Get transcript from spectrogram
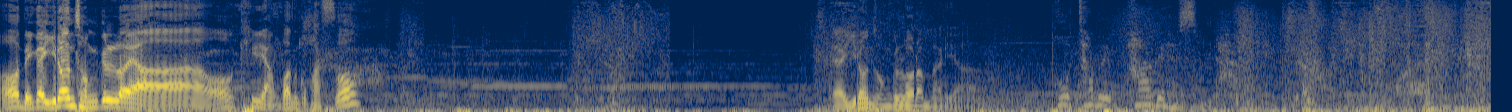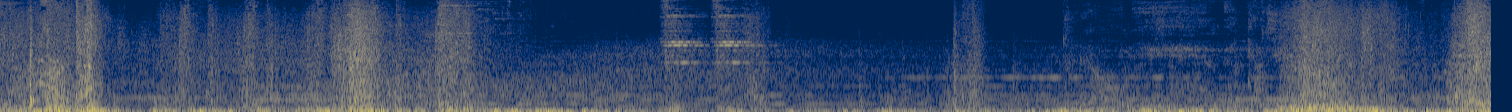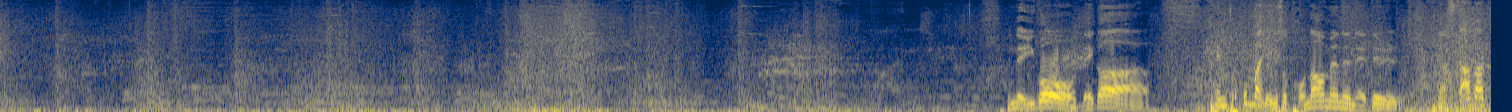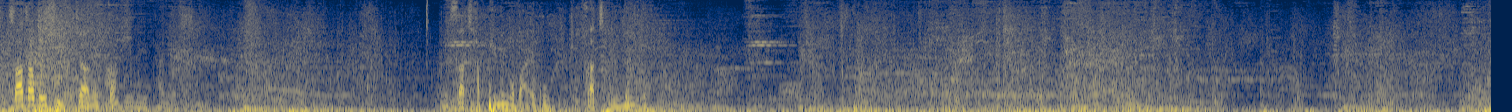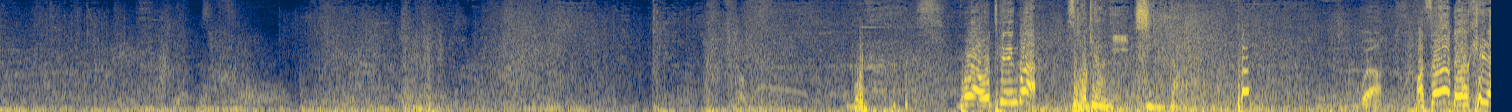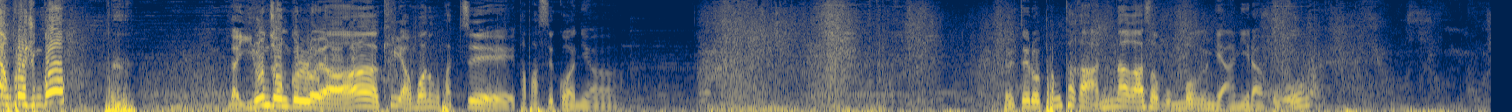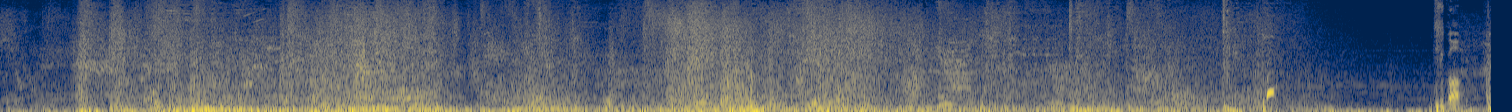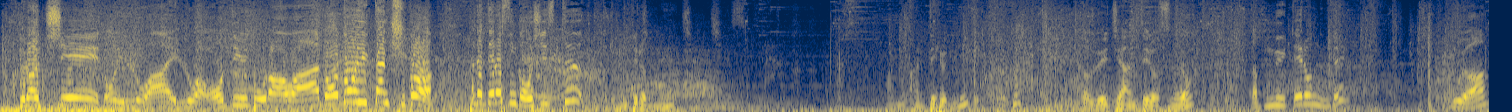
어, 내가 이런 정글러야. 어, 킬 양보하는 거 봤어? 야, 이런 정글러란 말이야. 포탑을 파괴했습니다. 근데 이거 내가 캠 조금만 여기서 더 나오면은 애들 그냥 싸다, 싸잡을 수 있지 않을까? 싸 잡히는 거 말고 싸 잡는 거. 뭐야 어떻게 된 거야? 석양이 진다. 뭐야? 봤어요? 내가 킬 양보해 준 거? 나 이런 정글러야. 킬 양보하는 거 봤지? 다 봤을 거 아니야. 절대로 평타가 안 나가서 못 먹은 게 아니라고. 그렇지. 너 일로 와. 일로 와. 어딜 돌아와. 너도 일단 죽어. 한 대 때렸으니까 어시스트. 안 때렸네. 안, 안 때렸니? 나 왜 쟤 안 때렸어요? 나 분명히 때렸는데? 뭐야?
